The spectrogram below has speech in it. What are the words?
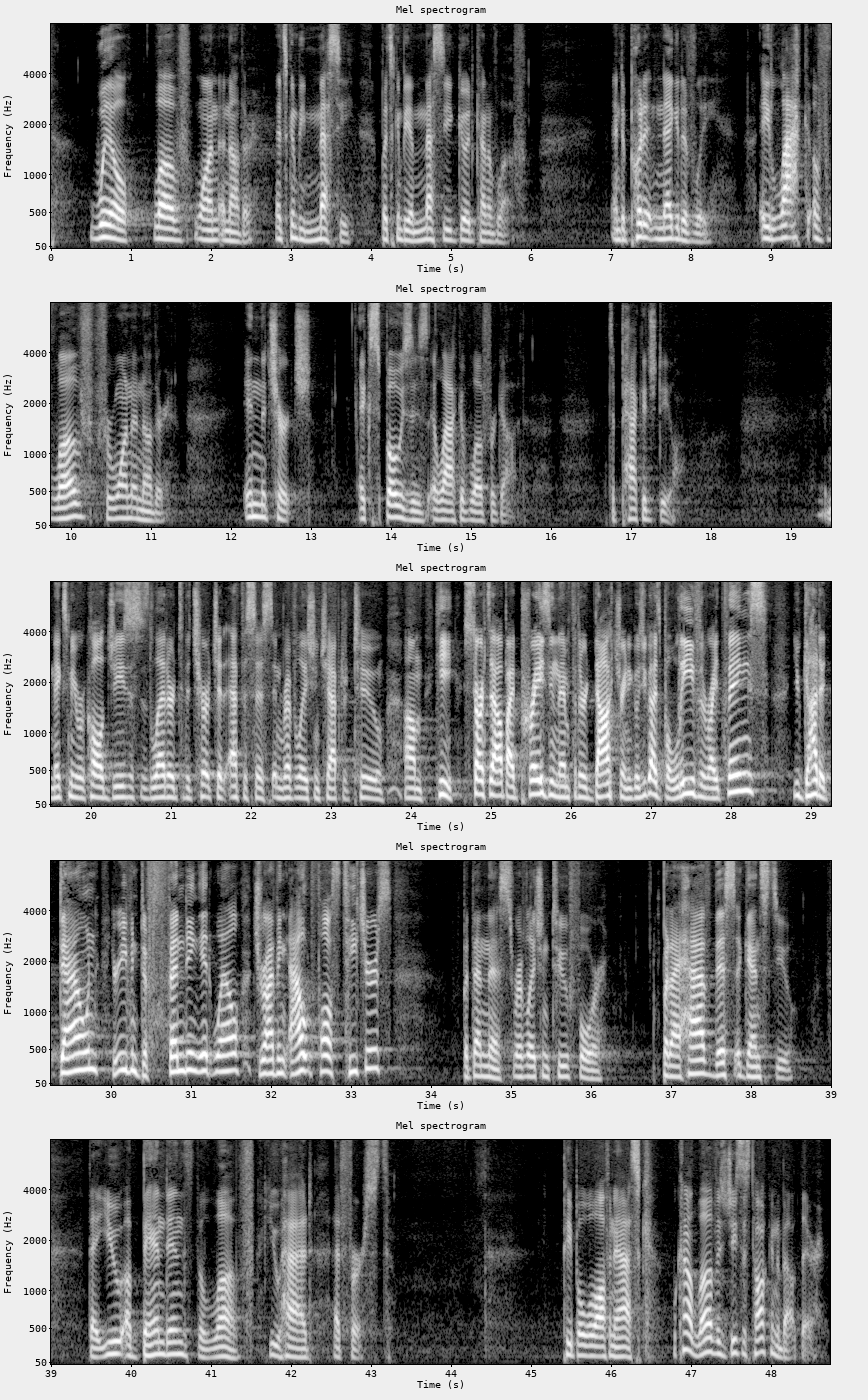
will love one another. It's going to be messy, but it's going to be a messy, good kind of love. And to put it negatively, a lack of love for one another in the church exposes a lack of love for God. It's a package deal. It makes me recall Jesus' letter to the church at Ephesus in Revelation chapter 2. Um, he starts out by praising them for their doctrine. He goes, You guys believe the right things. You got it down. You're even defending it well, driving out false teachers. But then this, Revelation 2 4. But I have this against you, that you abandoned the love you had at first. People will often ask, what kind of love is Jesus talking about there?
